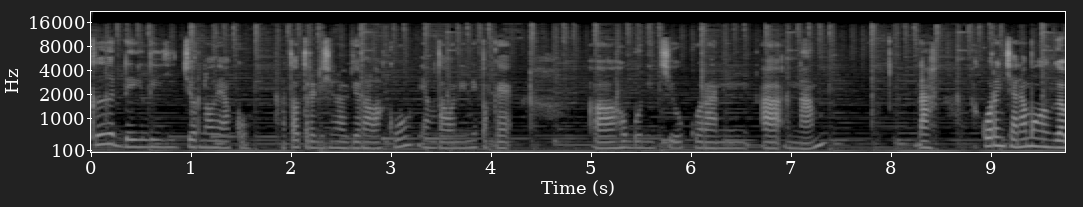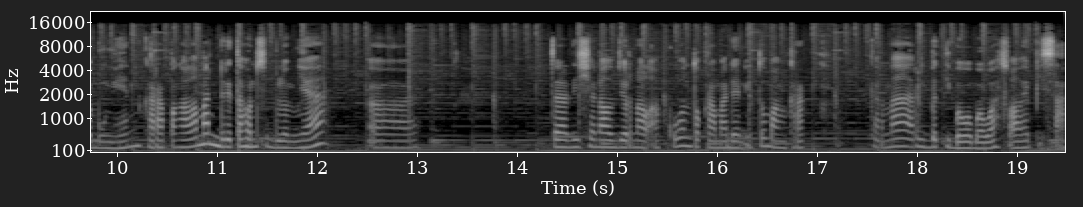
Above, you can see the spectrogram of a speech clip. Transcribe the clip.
ke daily journal aku atau traditional journal aku yang tahun ini pakai uh, Hobonichi ukuran A6 nah aku rencana mau ngegabungin karena pengalaman dari tahun sebelumnya uh, tradisional jurnal aku untuk Ramadan itu mangkrak karena ribet di bawah-bawah soalnya pisah.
